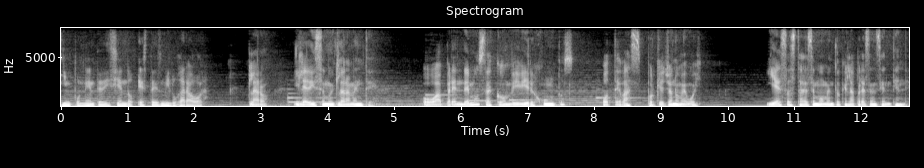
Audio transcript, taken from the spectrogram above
imponente diciendo, este es mi lugar ahora. Claro, y le dice muy claramente, o aprendemos a convivir juntos o te vas, porque yo no me voy. Y es hasta ese momento que la presencia entiende.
